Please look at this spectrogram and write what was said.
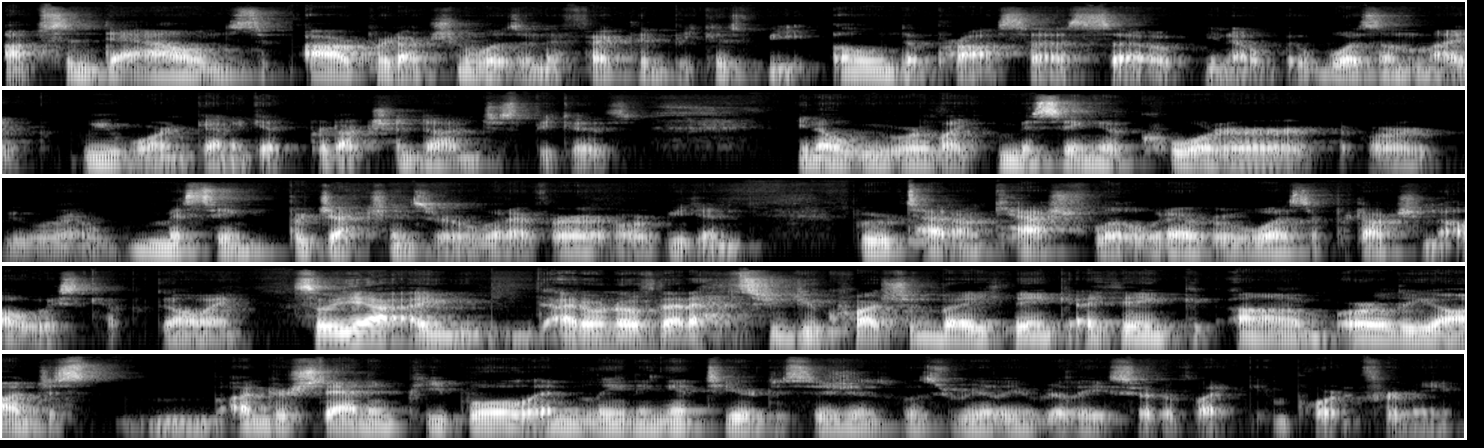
ups and downs, our production wasn't affected because we owned the process. So, you know, it wasn't like we weren't going to get production done just because, you know, we were like missing a quarter or we were missing projections or whatever, or we didn't, we were tight on cash flow, whatever it was, the production always kept going. So yeah, I, I don't know if that answered your question, but I think, I think um, early on, just understanding people and leaning into your decisions was really, really sort of like important for me.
